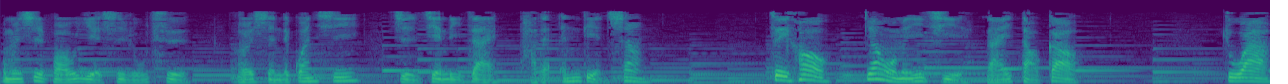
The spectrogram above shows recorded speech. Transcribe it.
我们是否也是如此？和神的关系只建立在他的恩典上。最后，让我们一起来祷告：主啊，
